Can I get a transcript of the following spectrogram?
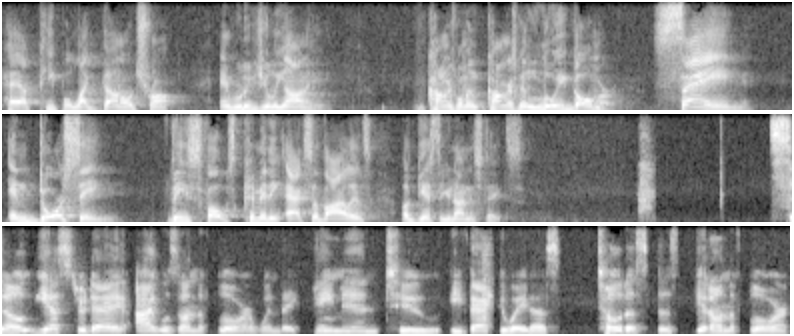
have people like Donald Trump and Rudy Giuliani, Congresswoman, Congressman Louis Gohmert, saying, endorsing these folks committing acts of violence against the United States. So yesterday, I was on the floor when they came in to evacuate us, told us to get on the floor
